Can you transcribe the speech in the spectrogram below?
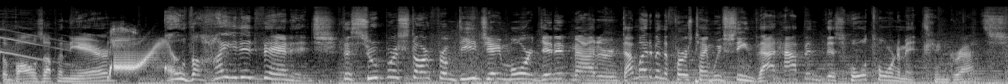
The ball's up in the air. Oh, the height advantage. The superstar from DJ Moore didn't matter. That might have been the first time we've seen that happen this whole tournament. Congrats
